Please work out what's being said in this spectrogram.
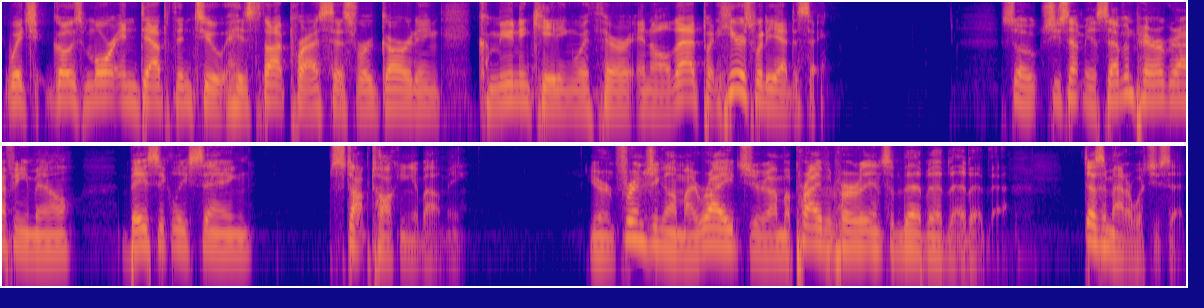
which goes more in depth into his thought process regarding communicating with her and all that. But here's what he had to say. So she sent me a seven paragraph email basically saying, Stop talking about me. You're infringing on my rights. You're, I'm a private person. Blah, blah, blah, blah, blah. Doesn't matter what you said.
